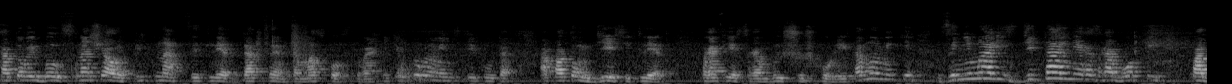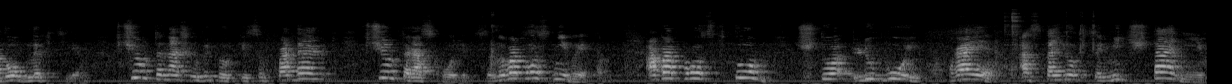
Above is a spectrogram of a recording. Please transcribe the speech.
который был сначала 15 лет доцентом Московского архитектурного института, а потом 10 лет профессором высшей школы экономики, занимались детальной разработкой подобных тем. В чем-то наши выкладки совпадают, в чем-то расходятся. Но вопрос не в этом. А вопрос в том, что любой проект остается мечтанием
